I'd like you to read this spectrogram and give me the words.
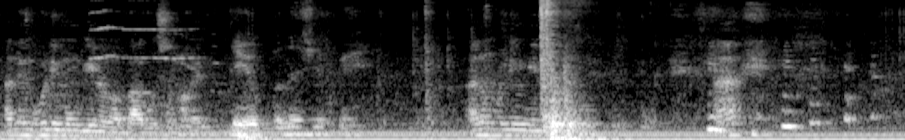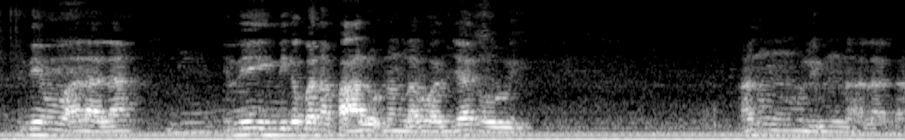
Anong huli mong ginawa bago sumakit? Tayo pala siya eh. Anong huling ginawa mo? ha? Hindi mo maalala? Hindi. Hindi, hindi ka ba napalo ng laruan dyan? O anong huli mong naalala?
